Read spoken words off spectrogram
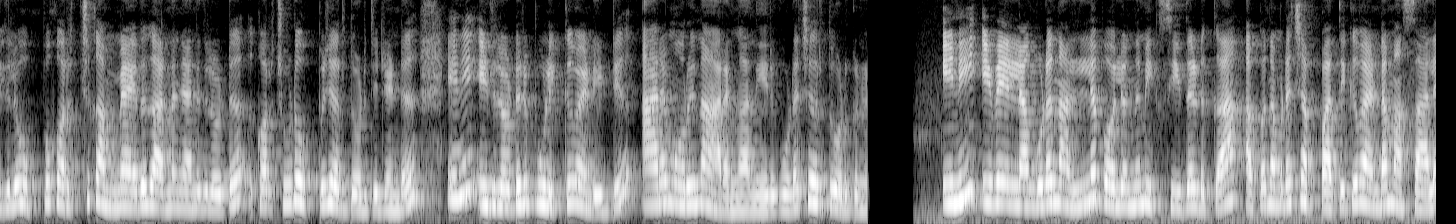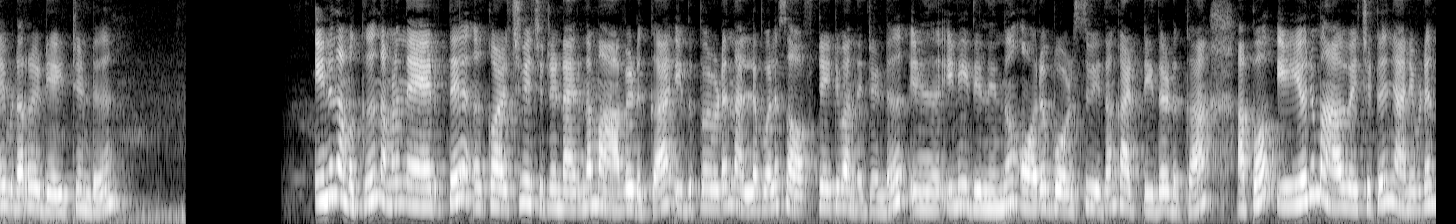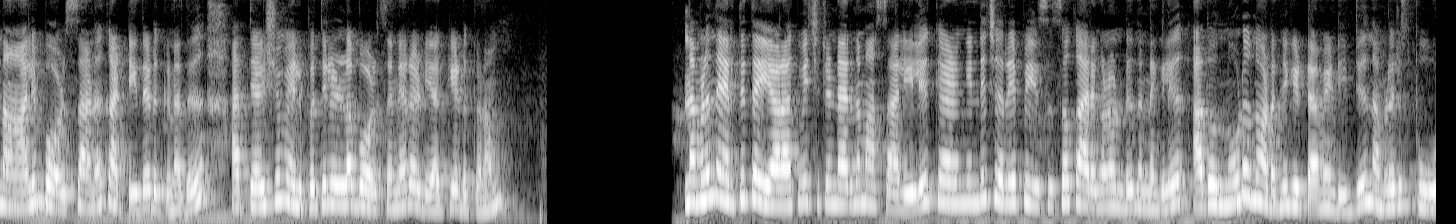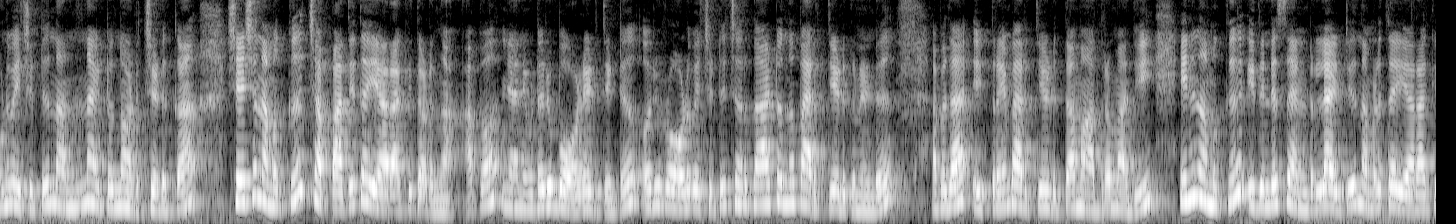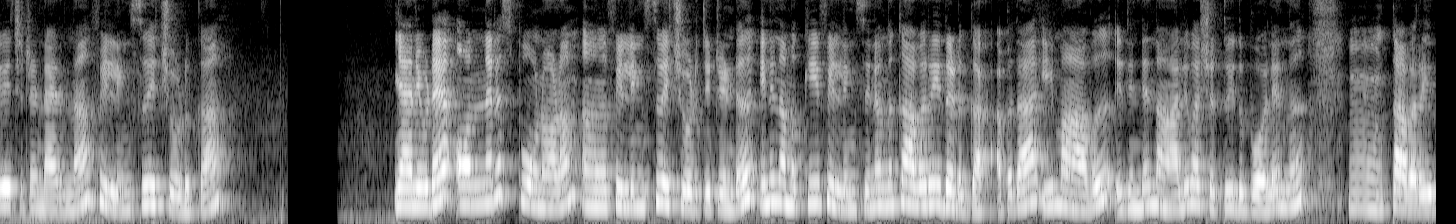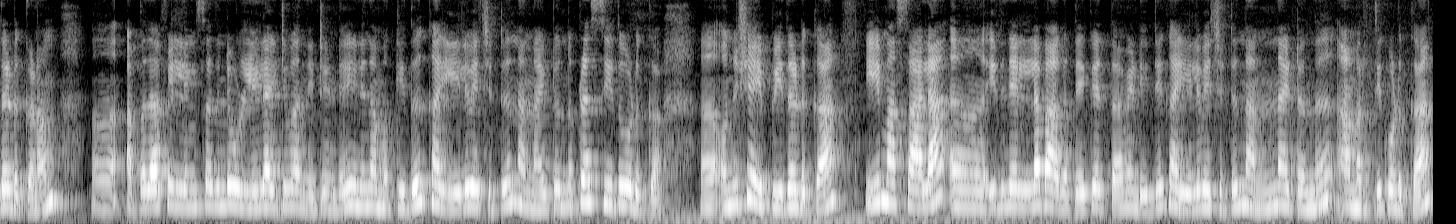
ഇതിൽ ഉപ്പ് കുറച്ച് കമ്മിയായത് കാരണം ഞാൻ ഇതിലോട്ട് കുറച്ചുകൂടെ ഉപ്പ് ചേർത്ത് കൊടുത്തിട്ടുണ്ട്. ഇനി ഇതിലോട്ടൊരു പുളിക്ക് വേണ്ടിയിട്ട് അരമുറി നാരങ്ങാനീര് കൂടെ ചേർത്ത് കൊടുക്കുന്നുണ്ട്. ഇനി ഇവയെല്ലാം കൂടെ നല്ലപോലെ ഒന്ന് മിക്സ് ചെയ്തെടുക്കുക അപ്പോൾ നമ്മുടെ ചപ്പാത്തിക്ക് വേണ്ട മസാല ഇവിടെ റെഡി ആയിട്ടുണ്ട്. ഇനി നമുക്ക് നമ്മൾ നേരത്തെ കുഴച്ച് വെച്ചിട്ടുണ്ടായിരുന്ന മാവ് എടുക്കുക. ഇതിപ്പോൾ ഇവിടെ നല്ലപോലെ സോഫ്റ്റ് ആയിട്ട് വന്നിട്ടുണ്ട്. ഇനി ഇതിൽ നിന്ന് ഓരോ ബോൾസ് വീതം കട്ട് ചെയ്തെടുക്കുക. അപ്പോൾ ഈ ഒരു മാവ് വെച്ചിട്ട് ഞാനിവിടെ നാല് ബോൾസാണ് കട്ട് ചെയ്തെടുക്കുന്നത് അത്യാവശ്യം വലുപ്പത്തിലുള്ള ബോൾസ് തന്നെ റെഡിയാക്കി എടുക്കണം. നമ്മൾ നേരത്തെ തയ്യാറാക്കി വെച്ചിട്ടുണ്ടായിരുന്ന മസാലയിൽ കിഴങ്ങിന്റെ ചെറിയ പീസസോ കാര്യങ്ങളോ ഉണ്ടെന്നുണ്ടെങ്കിൽ അതൊന്നുകൂടെ ഒന്ന് ഉടഞ്ഞ് കിട്ടാൻ വേണ്ടിയിട്ട് നമ്മളൊരു സ്പൂൺ വെച്ചിട്ട് നന്നായിട്ടൊന്ന് ഉടച്ചെടുക്കുക ശേഷം നമുക്ക് ചപ്പാത്തി തയ്യാറാക്കി തുടങ്ങാം. അപ്പോൾ ഞാനിവിടെ ഒരു ബോൾ എടുത്തിട്ട് ഒരു റോൾ വെച്ചിട്ട് ചെറുതായിട്ടൊന്ന് പരത്തി എടുക്കുന്നുണ്ട് അപ്പോൾ ഇതാ ഇത്രയും പരത്തി എടുത്താൽ മാത്രം മതി. ഇനി നമുക്ക് ഇതിന്റെ സെന്ററിലായിട്ട് നമ്മൾ തയ്യാറാക്കി വെച്ചിട്ടുണ്ടായിരുന്ന ഫില്ലിങ്സ് വെച്ച് കൊടുക്കാം. ഞാനിവിടെ ഒന്നര സ്പൂണോളം ഫില്ലിങ്സ് വെച്ച് കൊടുത്തിട്ടുണ്ട്. ഇനി നമുക്ക് ഈ ഫില്ലിങ്സിനെ ഒന്ന് കവർ ചെയ്തെടുക്കുക അപ്പോൾ ദാ ഈ മാവ് ഇതിന്റെ നാല് വശത്തും ഇതുപോലെ ഒന്ന് കവർ ചെയ്തെടുക്കണം. അപ്പോൾ ദാ ഫില്ലിങ്സ് അതിന്റെ ഉള്ളിലായിട്ട് വന്നിട്ടുണ്ട്. ഇനി നമുക്കിത് കയ്യിൽ വെച്ചിട്ട് നന്നായിട്ടൊന്ന് പ്രസ് ചെയ്ത് കൊടുക്കുക ഒന്ന് ഷേപ്പ് ചെയ്തെടുക്കുക ഈ മസാല ഇതിന്റെ എല്ലാ ഭാഗത്തേക്കും എത്താൻ വേണ്ടിയിട്ട് കയ്യിൽ വെച്ചിട്ട് നന്നായിട്ടൊന്ന് അമർത്തി കൊടുക്കുക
